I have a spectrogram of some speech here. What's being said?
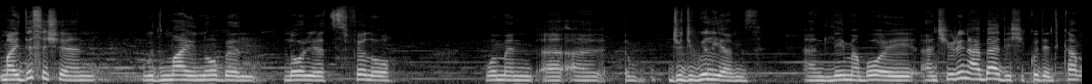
My decision with my Nobel laureates fellow women, uh, uh, Judy Williams and Lima Boy and Shirin Abadi, she couldn't come.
